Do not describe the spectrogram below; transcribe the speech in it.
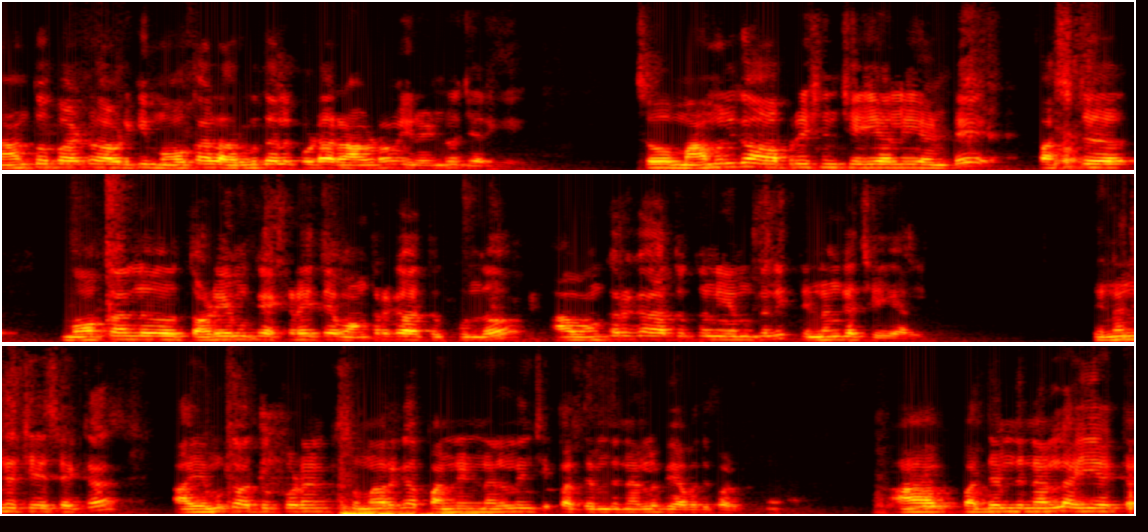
దాంతోపాటు ఆవిడకి మోకాల అరుగుదల కూడా రావడం ఈ రెండు జరిగాయి. సో మామూలుగా ఆపరేషన్ చేయాలి అంటే ఫస్ట్ మోకాళ్ళు తొడ ఎముక ఎక్కడైతే వంకరగా అతుక్కుందో ఆ వంకరగా అతుక్కుని ఎముకని తిన్నంగా చేయాలి. తిన్నంగా చేసాక ఆ ఎముక అతుక్కోవడానికి సుమారుగా పన్నెండు నెలల నుంచి పద్దెనిమిది నెలలు వ్యవధి పడుతుంది. ఆ పద్దెనిమిది నెలలు అయ్యాక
